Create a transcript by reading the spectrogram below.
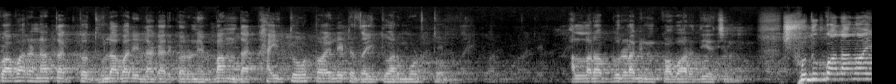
কভার না থাকতো, ধুলাবালি লাগার কারণে বান্দা খাইতো, টয়লেটে যাইতো আর মরতো। আল্লাহ রাব্বুল আলামিন কভার দিয়েছেন। শুধু কলা নয়,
